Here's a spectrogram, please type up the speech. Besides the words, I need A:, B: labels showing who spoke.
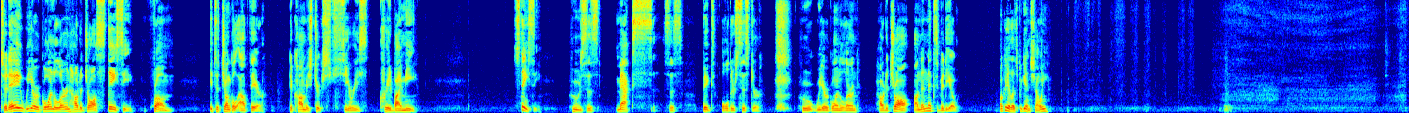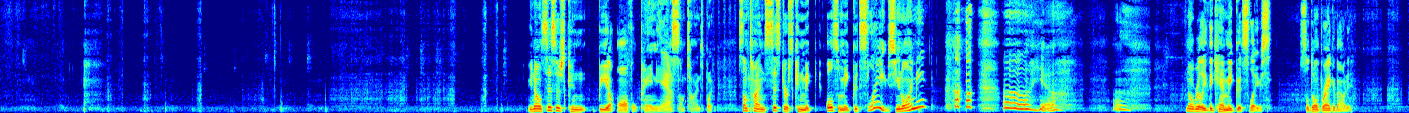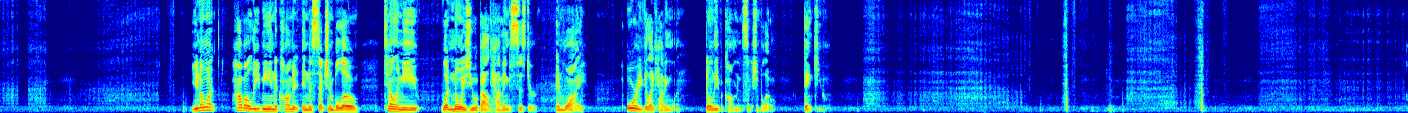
A: Today we are going to learn how to draw Stacey from It's a Jungle Out There, the comic strip series created by me. Stacey, who's his Max's big older sister, who we are going to learn how to draw on the next video. Okay, let's begin, shall we? You know, sisters can be an awful pain in the ass sometimes, but sometimes sisters can make also make good slaves. You know what I mean? uh, yeah. Uh, no, really, they can make good slaves. So don't brag about it. You know what? How about leave me in the comment in the section below telling me what annoys you about having a sister and why or if you like having one. Don't leave a comment section below. Thank you.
